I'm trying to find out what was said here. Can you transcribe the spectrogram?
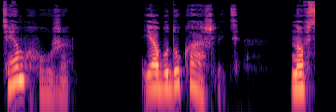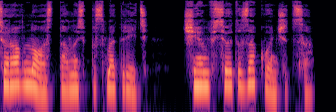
Тем хуже. Я буду кашлять, но все равно останусь посмотреть, чем все это закончится.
